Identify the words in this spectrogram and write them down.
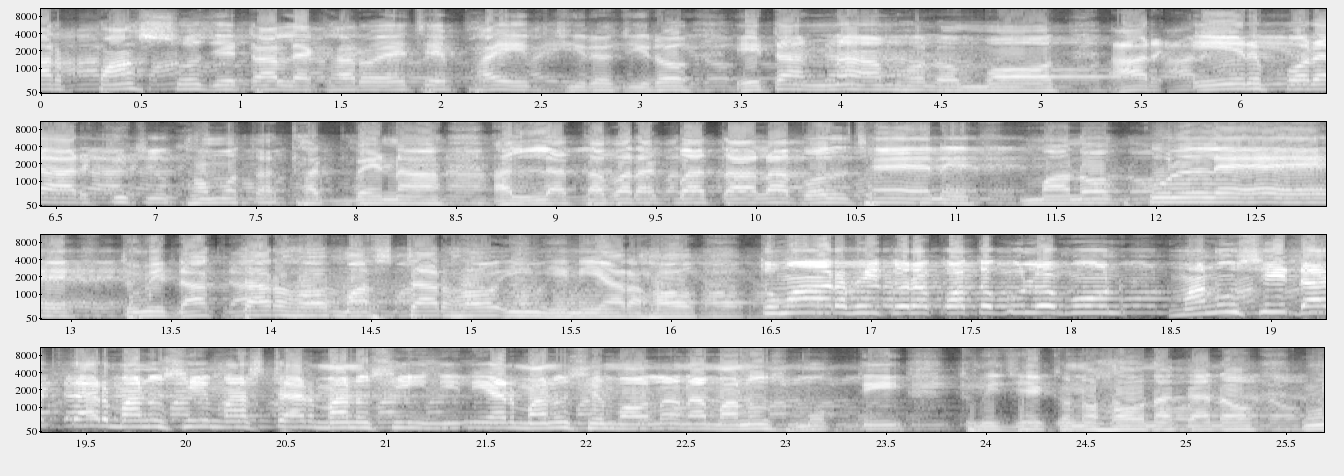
আর পাঁচশো যেটা লেখা রয়েছে ফাইভ জিরো জিরো এটার নাম হলো মত আর এর পরে আর কিছু ক্ষমতা থাকবে না। আল্লাহ তাবারাকবা তাআলা বলছেন, মানব কুললে তুমি ডাক্তার হও, মাস্টার হও, ইঞ্জিনিয়ার হও। তোমার ভিতরে কতগুলো গুণ? মানুষই ডাক্তার, মানুষই মাস্টার, মানুষই ইঞ্জিনিয়ার, মানুষই মৌলানা, মানুষ মুক্তি তুমি যে কোনো হও না কেন,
